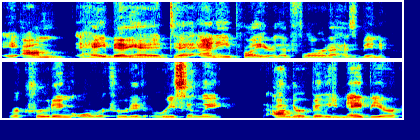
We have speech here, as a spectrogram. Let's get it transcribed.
eh, I'm hey big head to any player that Florida has been recruiting or recruited recently under Billy Napier,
